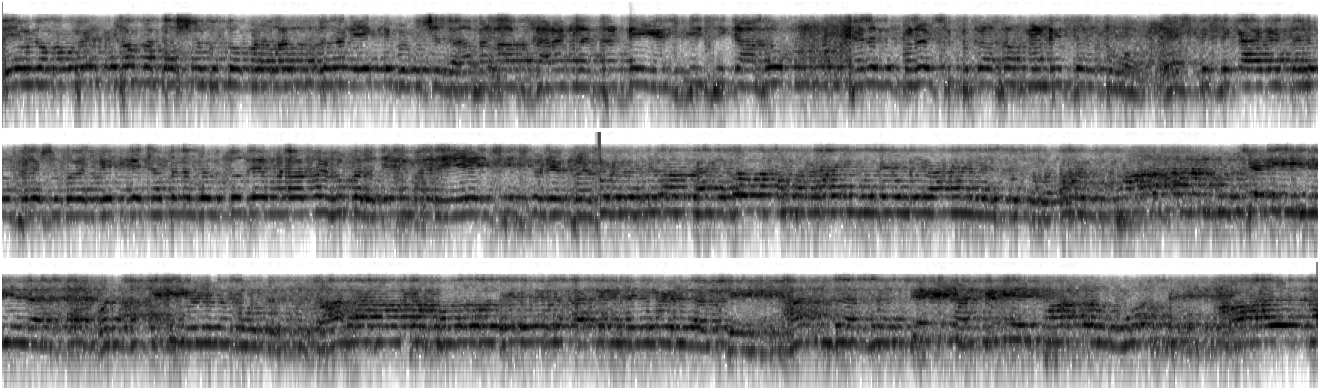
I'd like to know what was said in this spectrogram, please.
దేవుడు ఒక ಪ್ರತಿಯೊಬ್ಬ ದರ್ಶನಬಿಟ್ಟು ಮಾಡಲಾಗುತ್ತದೆ ಏಕೆ ಬಿಡಿಸಿದ್ದಾರೆ आप कार्यक्रम तटे एसपीसी का हो తెలుగు ఫెలోషిప్ కోసం నడిస్తున్నాము ఎస్పీసీ కాగా తెలుగు ఫెలోషిప్ గట్టిగా చెప్పిన కొడుతుంది మన అనుకుంటారు దీని మరి ఏ శిష్యుడే సాధారణ ముచ్చడి మీద ஒரு அக்கடி எழுதும்போது சாதாரண பொதுவோ தெய்வங்கள் அக்கடி தெய்வங்கள் அந்த முச்சடியின் அக்கடியை பார்த்த மோசம் ஆயிரத்தி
